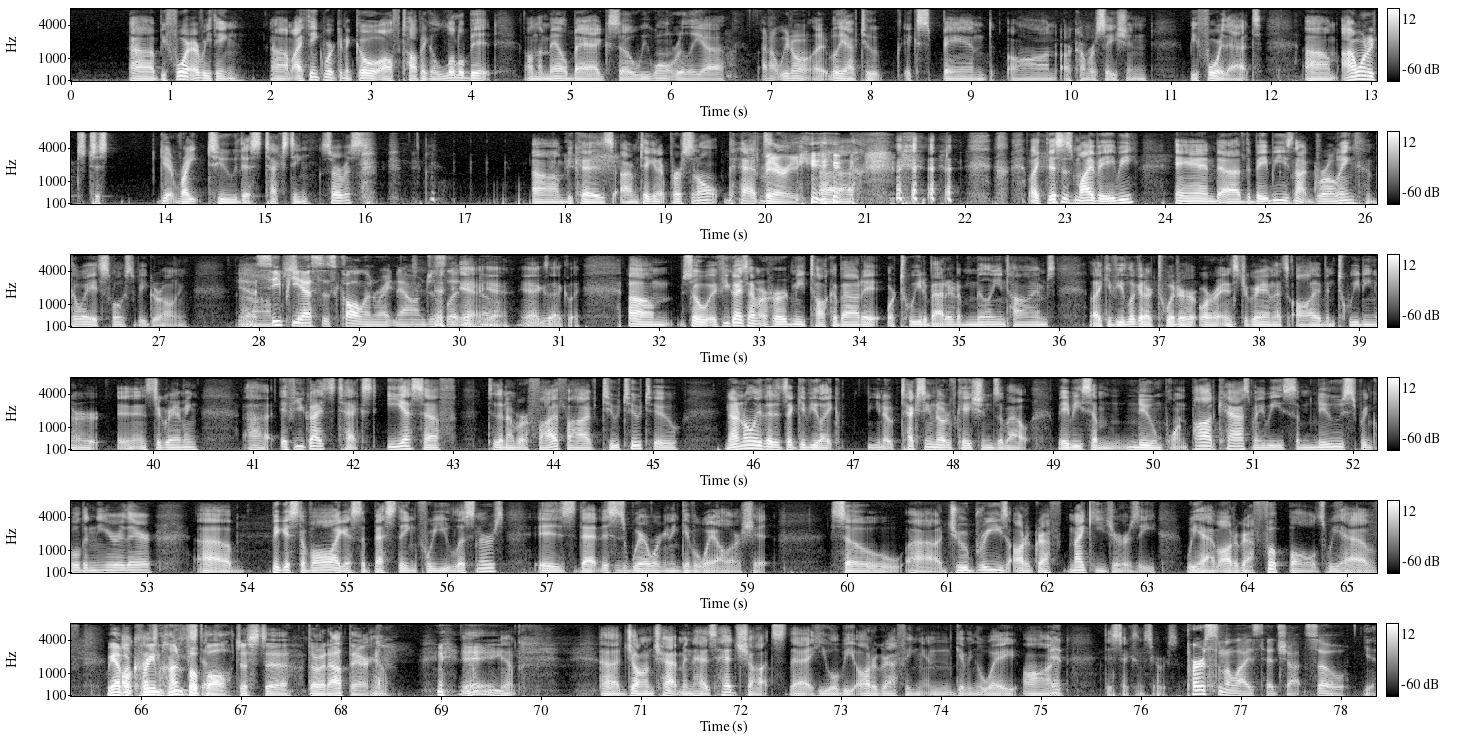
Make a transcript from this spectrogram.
uh, before everything, um, I think we're going to go off topic a little bit on the mailbag, so we won't really, uh, I don't, we don't really have to expand on our conversation before that. Um, I wanted to just get right to this texting service. Um, because I'm taking it personal that Very. uh, like this is my baby, and uh, the baby is not growing the way it's supposed to be growing. Yeah, Um, so- CPS is calling right now. I'm just letting yeah, you know. yeah, yeah, exactly. Um, so if you guys haven't heard me talk about it or tweet about it a million times, like if you look at our Twitter or our Instagram, that's all I've been tweeting or uh, Instagramming. Uh, if you guys text ESF to the number five five two two two, not only that does it give you like you know texting notifications about maybe some new important podcast, maybe some news sprinkled in here or there. Uh, biggest of all, I guess the best thing for you listeners is that this is where we're going to give away all our shit. So uh, Drew Brees autographed Nike jersey. We have autographed footballs. We have we have a kinds Kareem Hunt crazy stuff. football, just to throw it out there. hey. Yep. Uh, John Chapman has headshots that he will be autographing and giving away on And- this texting service. Personalized headshot. So Yeah.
